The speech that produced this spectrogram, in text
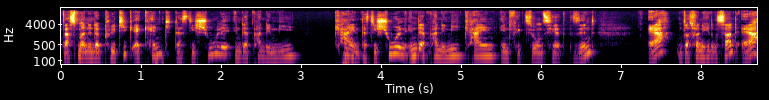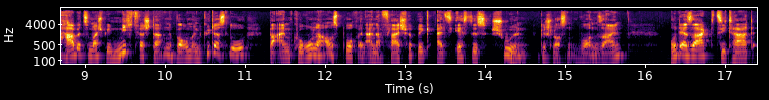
dass man in der Politik erkennt, dass die Schule in der Pandemie kein, dass die Schulen in der Pandemie kein Infektionsherd sind. Er, und das fand ich interessant, er habe zum Beispiel nicht verstanden, warum in Gütersloh bei einem Corona-Ausbruch in einer Fleischfabrik als erstes Schulen geschlossen worden seien. Und er sagt, Zitat,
